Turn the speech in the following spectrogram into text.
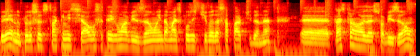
Breno, pelo seu destaque inicial, você teve uma visão ainda mais positiva dessa partida, né? É, traz para nós a sua visão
